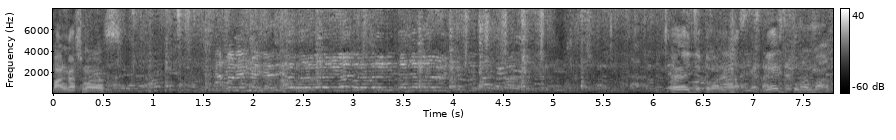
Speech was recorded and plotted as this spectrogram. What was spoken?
পাঙ্গাস মাছ। এই যে তোমার মাছ, এই তোমার মাছ।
